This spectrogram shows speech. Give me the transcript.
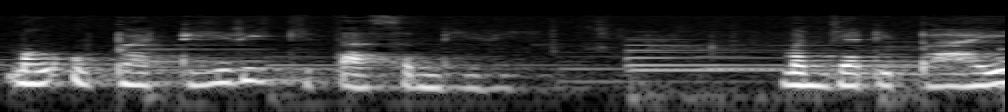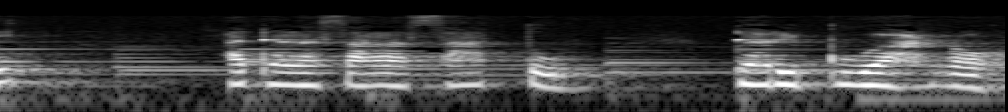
mengubah diri kita sendiri. Menjadi baik adalah salah satu dari buah roh,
